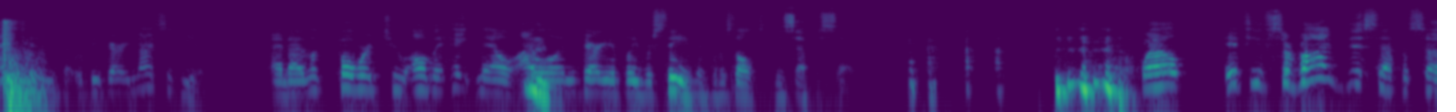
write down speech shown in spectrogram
iTunes. That would be very nice of you and I look forward to all the hate mail I will invariably receive as a result of this episode. well, if you've survived this episode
